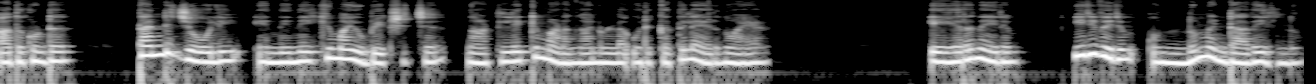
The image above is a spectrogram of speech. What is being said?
അതുകൊണ്ട് തന്റെ ജോലി എന്നേക്കുമായി ഉപേക്ഷിച്ച് നാട്ടിലേക്ക് മടങ്ങാനുള്ള ഒരുക്കത്തിലായിരുന്നു അയാൾ. ഏറെ നേരം ഇരുവരും ഒന്നും മിണ്ടാതെ ഇരുന്നു.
